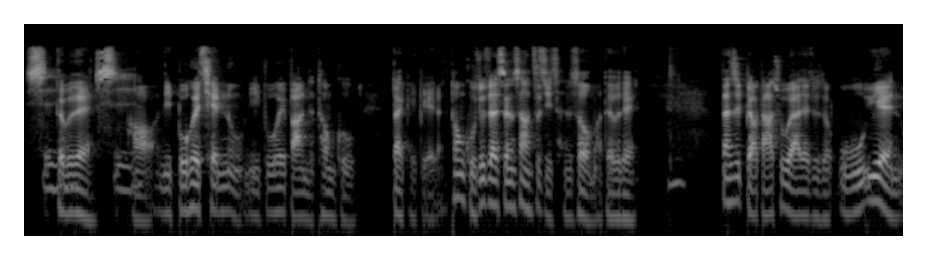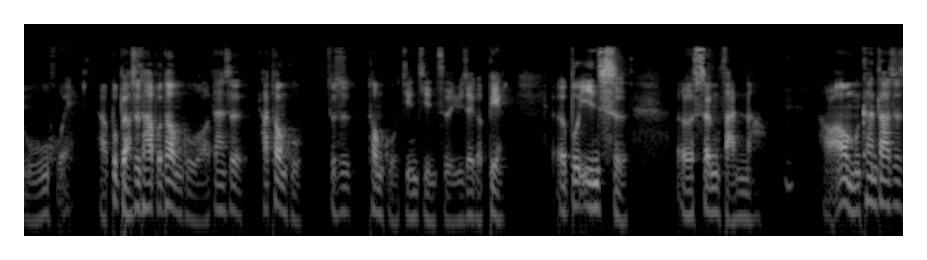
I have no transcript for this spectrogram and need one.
是对不对？是，好，你不会迁怒，你不会把你的痛苦带给别人，痛苦就在身上自己承受嘛，对不对？嗯。但是表达出来的就是无怨无悔啊，不表示他不痛苦哦，但是他痛苦就是痛苦，仅仅止于这个病，而不因此而生烦恼。嗯。好，而我们看他是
